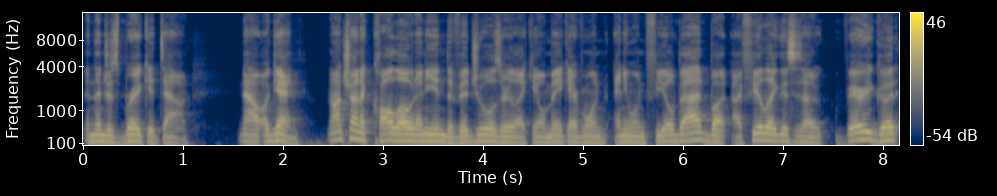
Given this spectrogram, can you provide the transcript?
and then just break it down. Now, again, not trying to call out any individuals or like you know make everyone anyone feel bad but i feel like this is a very good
